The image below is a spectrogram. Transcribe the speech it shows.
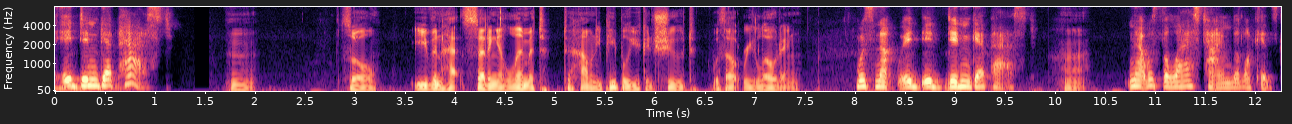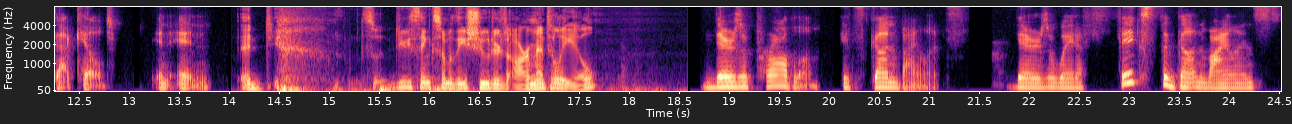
it didn't get passed. Hmm. So even ha- setting a limit to how many people you could shoot without reloading. Was not it, it didn't get passed. Huh. And that was the last time little kids got killed in in Uh, d- so do you think some of these shooters are mentally ill? there's a problem. It's gun violence. There's a way to fix the gun violence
